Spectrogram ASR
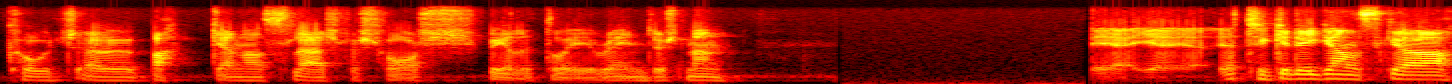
coach över backarna slash försvarsspelet då i Rangers, men. Jag, jag, jag tycker det är ganska.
